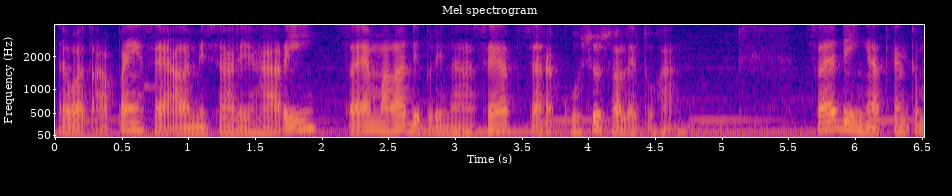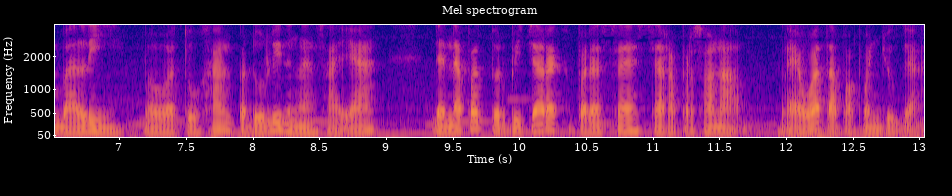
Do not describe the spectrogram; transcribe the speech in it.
Lewat apa yang saya alami sehari-hari, saya malah diberi nasihat secara khusus oleh Tuhan. Saya diingatkan kembali bahwa Tuhan peduli dengan saya dan dapat berbicara kepada saya secara personal, lewat apa pun juga.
